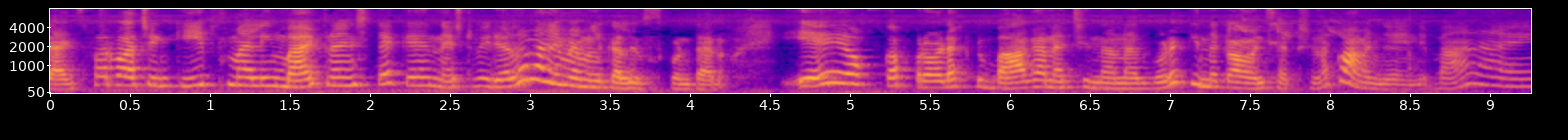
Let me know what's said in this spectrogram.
Thanks for watching keep smiling bye friends tech next వీడియోలో మళ్ళీ మిమ్మల్ని కలుసుకుంటాను. ఏ ఒక్క ప్రోడక్ట్ బాగా నచ్చింది అన్నది కూడా కింద కామెంట్ సెక్షన్లో కామెంట్ చేయండి. బాయ్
